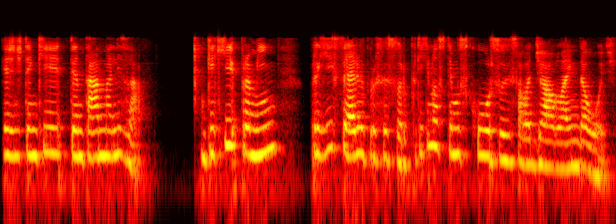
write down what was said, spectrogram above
que a gente tem que tentar analisar. O que que, para mim, para que serve o professor? Por que, que nós temos cursos e sala de aula ainda hoje?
